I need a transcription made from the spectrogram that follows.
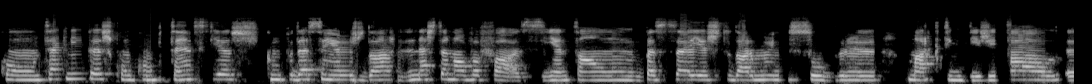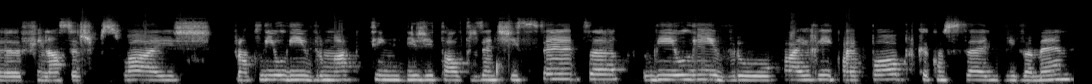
com técnicas, com competências, que me pudessem ajudar nesta nova fase. E então passei a estudar muito sobre marketing digital, uh, finanças pessoais, Pronto, li o livro Marketing Digital 360, li o livro Pai Rico, Pai Pobre, que aconselho vivamente,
